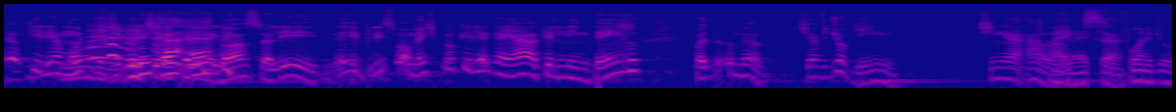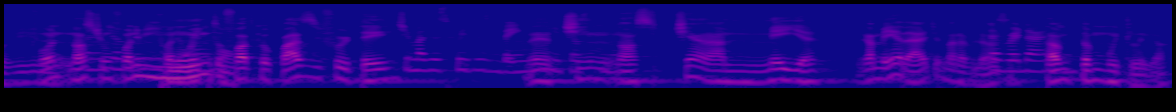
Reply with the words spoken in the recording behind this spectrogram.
Eu queria muito uma me divertir brincar, naquele é. negócio ali. E principalmente porque eu queria ganhar aquele Nintendo. Foi, meu, tinha videogame. Tinha Alexa. fone de ouvido. Fone- nossa, Fone tinha um fone ouvido. Muito muito foda que eu quase furtei. Tinha umas squeezes bem né? bonitas Tinha, também. nossa, tinha a meia. A meia idade é maravilhosa. É verdade. Tá, tá muito legal.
